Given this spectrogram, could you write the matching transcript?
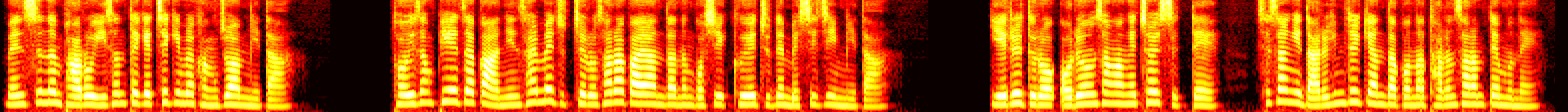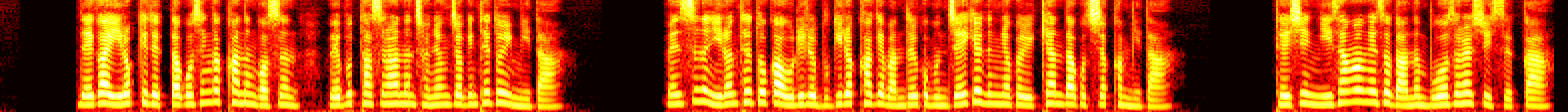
맨스는 바로 이 선택의 책임을 강조합니다. 더 이상 피해자가 아닌 삶의 주체로 살아가야 한다는 것이 그의 주된 메시지입니다. 예를 들어 어려운 상황에 처했을 때 세상이 나를 힘들게 한다거나 다른 사람 때문에 내가 이렇게 됐다고 생각하는 것은 외부 탓을 하는 전형적인 태도입니다. 맨스는 이런 태도가 우리를 무기력하게 만들고 문제 해결 능력을 잃게 한다고 지적합니다. 대신 이 상황에서 나는 무엇을 할 수 있을까?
